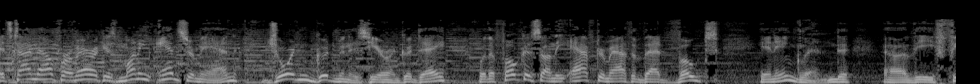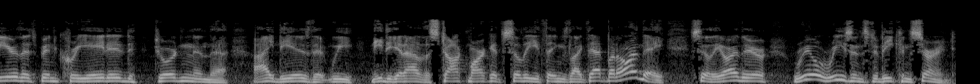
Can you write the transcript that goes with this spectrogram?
It's time now for America's Money Answer Man. Jordan Goodman is here on Good Day with a focus on the aftermath of that vote in England. Uh, the fear that's been created, Jordan, and the ideas that we need to get out of the stock market, silly things like that. But are they silly? Are there real reasons to be concerned?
